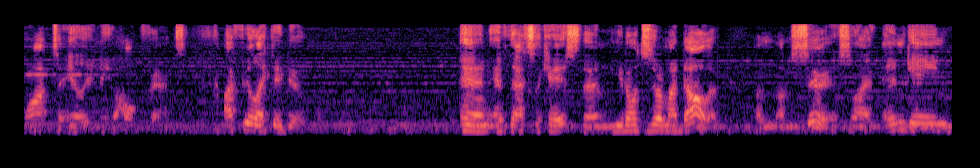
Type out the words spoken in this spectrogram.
want to alienate Hulk fans? I feel like they do. And if that's the case, then you don't deserve my dollar. I'm, I'm serious. Like Endgame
